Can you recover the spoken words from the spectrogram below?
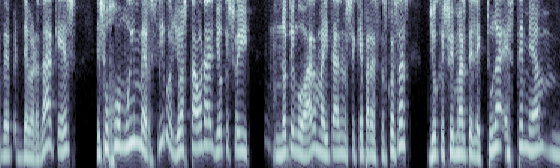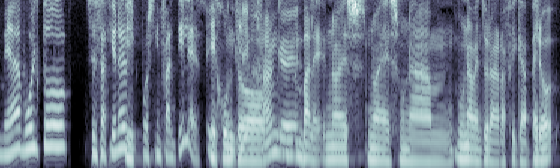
de, de verdad, que es, es un juego muy inmersivo. Yo hasta ahora, yo que soy, no tengo arma y tal, no sé qué para estas cosas, yo que soy más de lectura, este me ha, me ha vuelto sensaciones Y- pues infantiles. y junto. Vale, no es, no es una, una aventura gráfica, pero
